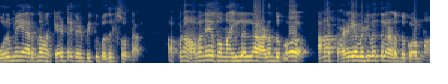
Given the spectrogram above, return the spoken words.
பொறுமையா இருந்து அவன் கேட்ட கேள்விக்கு பதில் சொன்னார். அப்புறம் அவனே சொன்னான் இல்ல இல்ல அளந்துக்கோ. ஆனா பழைய வடிவத்துல அளந்துக்கோன்னா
